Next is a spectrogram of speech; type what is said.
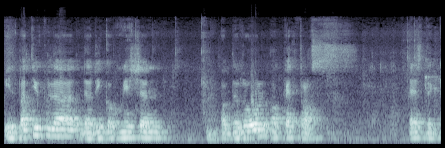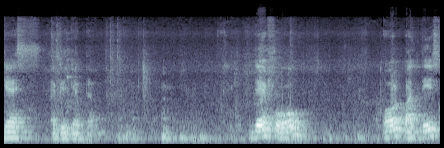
in particular the recognition of the role of Petros as the gas aggregator. Therefore, all parties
